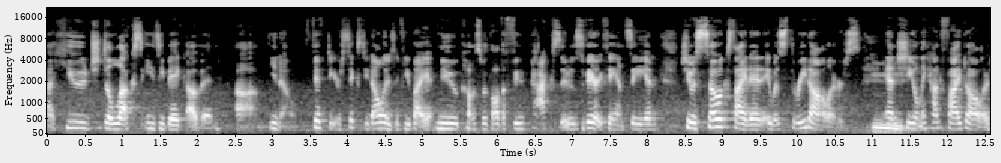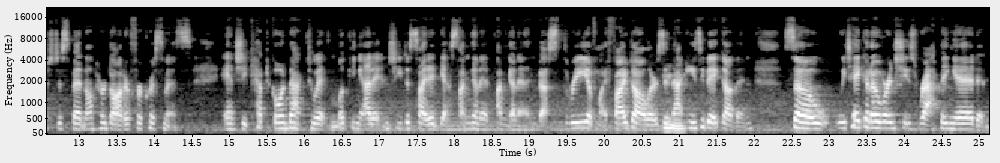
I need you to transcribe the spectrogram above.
a huge deluxe easy bake oven. Um, you know, fifty or sixty dollars if you buy it new. Comes with all the food packs. It was very fancy, and she was so excited. It was three dollars, and Mm. she only had five dollars to spend on her daughter for Christmas. And she kept going back to it and looking at it, and she decided, yes, I'm gonna I'm gonna invest three of my five dollars in that easy bake oven. So we take it over, and she's wrapping it, and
